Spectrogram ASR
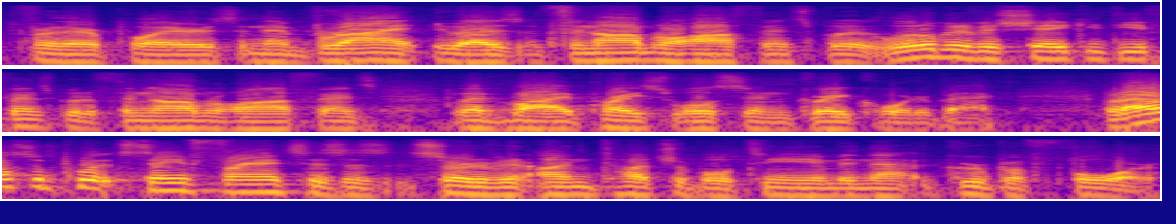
for their players. And then Bryant, who has a phenomenal offense, but a little bit of a shaky defense, but a phenomenal offense, led by Price Wilson, great quarterback. But I also put St. Francis as sort of an untouchable team in that group of four.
